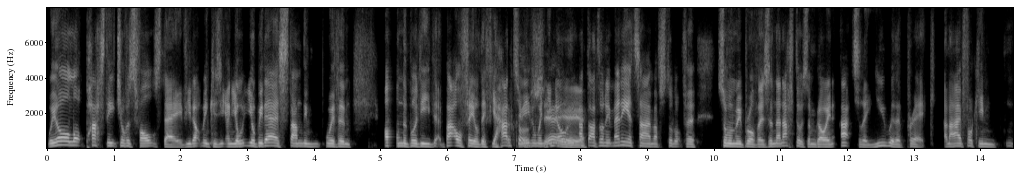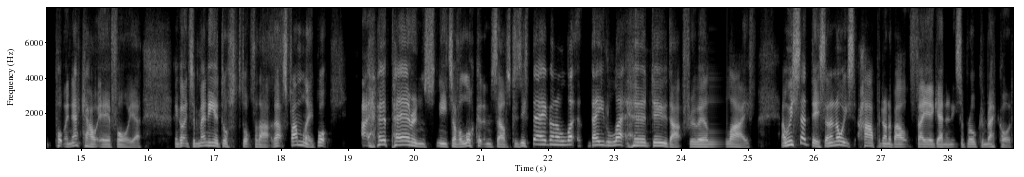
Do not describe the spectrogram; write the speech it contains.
we all look past each other's faults, Dave. You know what I mean? Because and you'll you'll be there standing with them on the bloody battlefield if you had Of to, even course, when you know. yeah, yeah. I've, I've done it many a time. I've stood up for some of my brothers, and then afterwards I'm going, actually, you were the prick, and I fucking put my neck out here for you, and got into many a dust up for that. That's family, but her parents need to have a look at themselves because if they're going to let they let her do that through her life, and we said this, and I know it's harping on about Faye again, and it's a broken record.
